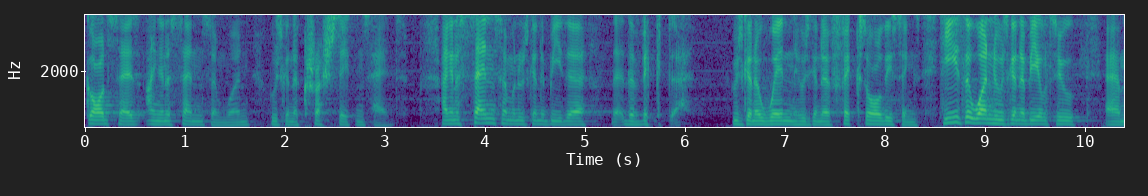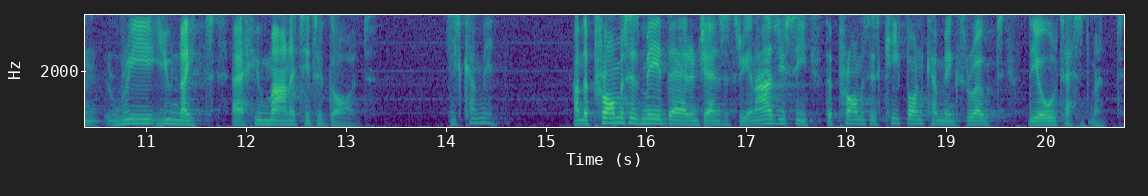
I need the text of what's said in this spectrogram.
God says, I'm going to send someone who's going to crush Satan's head. I'm going to send someone who's going to be the, the, the victor, who's going to win, who's going to fix all these things. He's the one who's going to be able to um, reunite uh, humanity to God. He's coming. And the promise is made there in Genesis 3. And as you see, the promises keep on coming throughout the Old Testament.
